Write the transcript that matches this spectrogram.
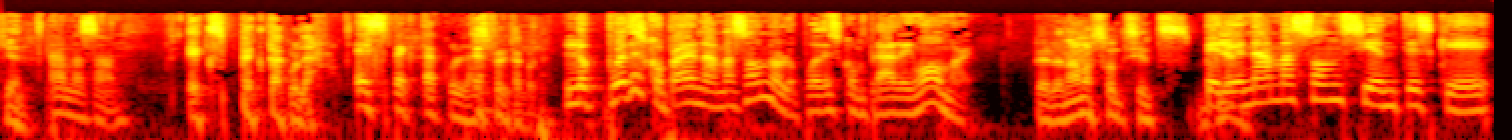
¿Quién? Amazon. espectacular. Espectacular. Espectacular. Lo puedes comprar en Amazon o lo puedes comprar en Walmart. Pero en Amazon te sientes Pero en Amazon sientes que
